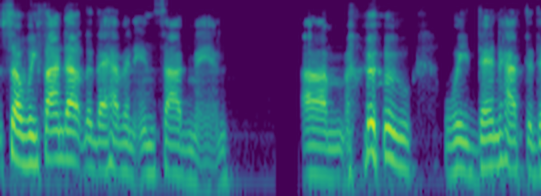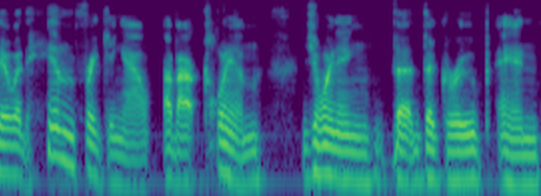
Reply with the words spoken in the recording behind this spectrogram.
so we find out that they have an inside man um who we then have to deal with him freaking out about clem joining the the group. And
